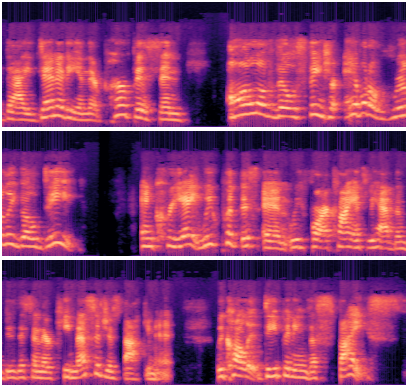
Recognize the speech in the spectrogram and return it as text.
their identity and their purpose and all of those things? You're able to really go deep and create. We put this in we, for our clients, we have them do this in their key messages document. We call it deepening the spice,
